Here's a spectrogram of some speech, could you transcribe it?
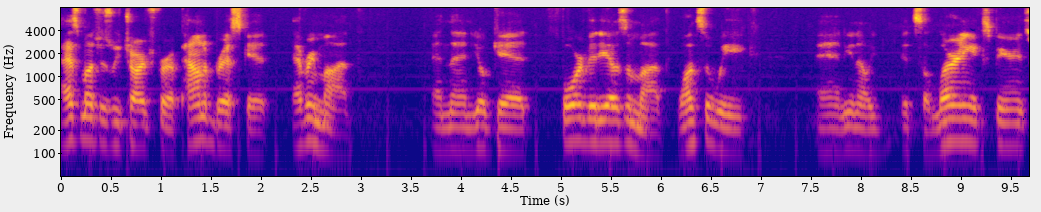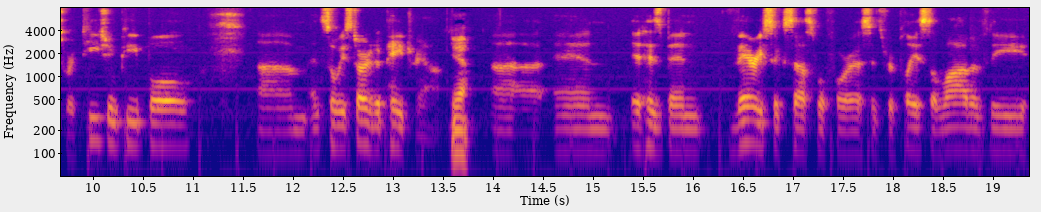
as much as we charge for a pound of brisket every month, and then you'll get four videos a month, once a week, and you know, it's a learning experience. We're teaching people, um, and so we started a Patreon. Yeah. uh, and it has been very successful for us. It's replaced a lot of the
